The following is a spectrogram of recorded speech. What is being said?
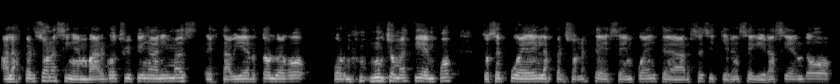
a las personas. Sin embargo, Tripping Animals está abierto luego por mucho más tiempo. Entonces pueden, las personas que deseen pueden quedarse si quieren seguir haciendo,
